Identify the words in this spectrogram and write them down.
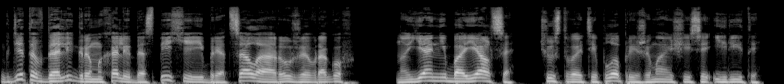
Где-то вдали громыхали доспехи и бряцало оружие врагов. Но я не боялся, чувствуя тепло прижимающейся Ириты.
